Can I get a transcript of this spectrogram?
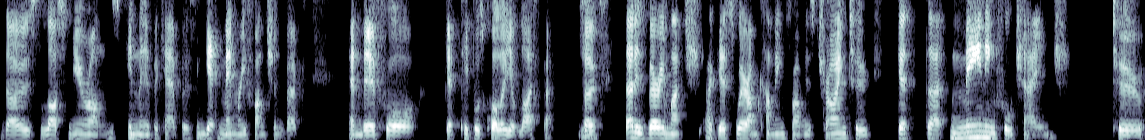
those lost neurons in the hippocampus and get memory function back and therefore get people's quality of life back. So Yes. that is very much, I guess, where I'm coming from is trying to get that meaningful change to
